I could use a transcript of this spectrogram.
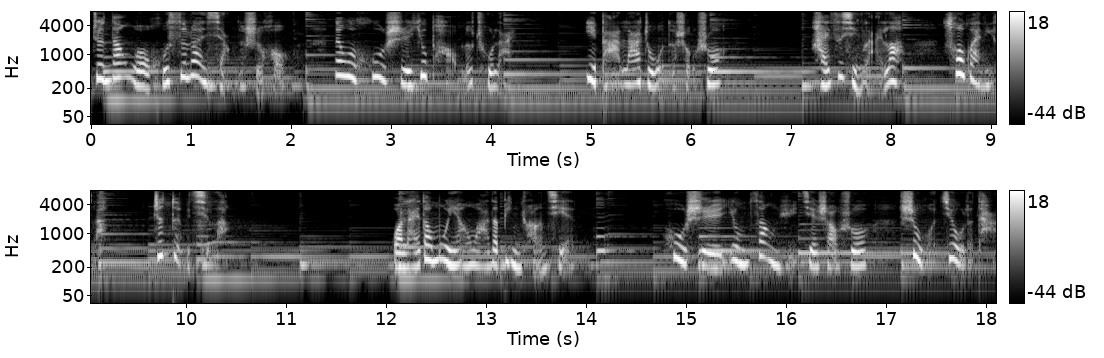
正当我胡思乱想的时候，那位护士又跑了出来，一把拉着我的手说：“孩子醒来了，错怪你了，真对不起了。”我来到牧羊娃的病床前。护士用藏语介绍说：“是我救了他。”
